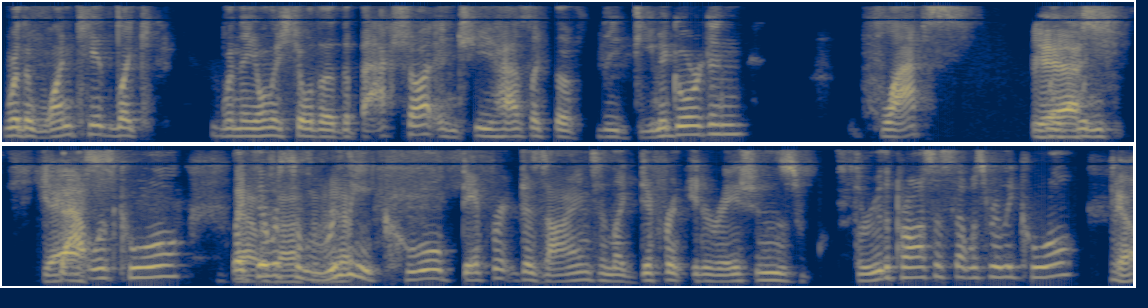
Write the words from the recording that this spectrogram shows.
where the one kid like when they only show the the back shot and she has like the the demogorgon flaps. like, yes, when yes. That was cool. Like That there was were some awesome, really cool different designs and like different iterations through the process that was really cool. yeah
